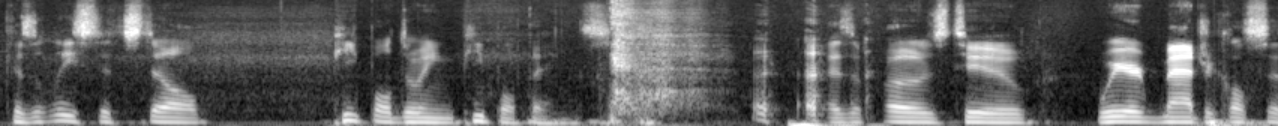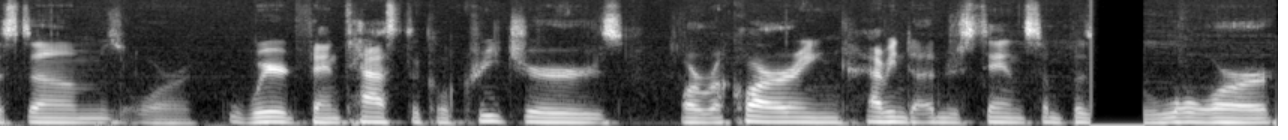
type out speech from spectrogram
because at least it's still people doing people things, as opposed to weird magical systems or weird fantastical creatures or requiring having to understand some lore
